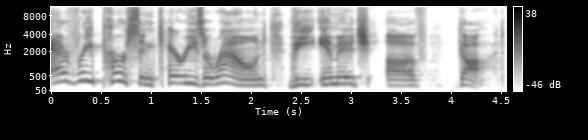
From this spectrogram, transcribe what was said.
Every person carries around the image of God.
